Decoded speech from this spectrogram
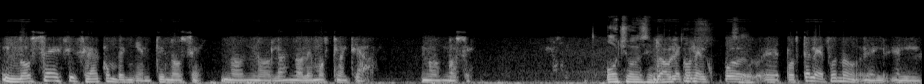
No sé si sea conveniente, no sé, no, no, no lo hemos planteado, no, no sé. 8, 11 Yo hablé con él por, eh, por teléfono el,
